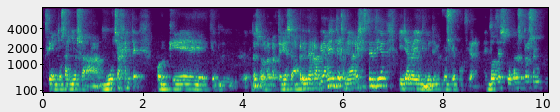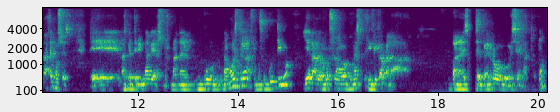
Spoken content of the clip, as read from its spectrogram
ciertos años a mucha gente porque las bacterias aprenden rápidamente, generan resistencia y ya no hay antibióticos que funcionen. Entonces, lo que nosotros hacemos es, eh, las veterinarias nos mandan una muestra, hacemos un cultivo y elaboramos una vacuna específica para, para ese perro o ese gato.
